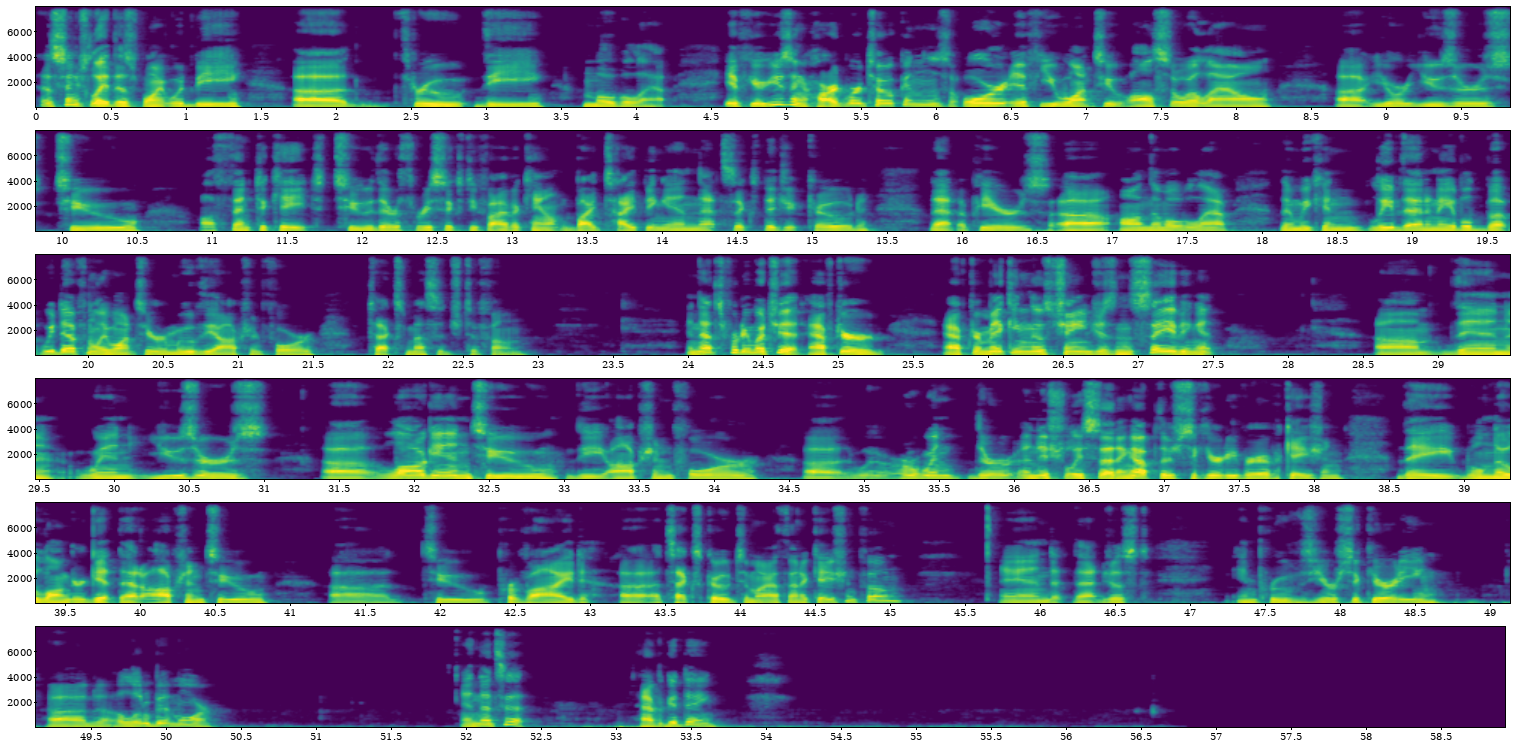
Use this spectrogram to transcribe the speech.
essentially at this point would be uh, through the mobile app. If you're using hardware tokens or if you want to also allow uh, your users to authenticate to their 365 account by typing in that six digit code, that appears uh, on the mobile app, then we can leave that enabled, but we definitely want to remove the option for text message to phone. And that's pretty much it. After, after making those changes and saving it, um, then when users uh, log into the option for uh, or when they're initially setting up their security verification, they will no longer get that option to uh, to provide uh, a text code to my authentication phone and that just improves your security uh, a little bit more. And that's it. Have a good day.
